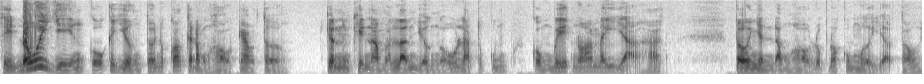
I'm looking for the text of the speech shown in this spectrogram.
Thì đối diện của cái giường tôi nó có cái đồng hồ treo tường. Cho nên khi nào mà lên giường ngủ là tôi cũng, cũng biết nó mấy giờ hết. Tôi nhìn đồng hồ lúc đó cũng 10 giờ tối.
